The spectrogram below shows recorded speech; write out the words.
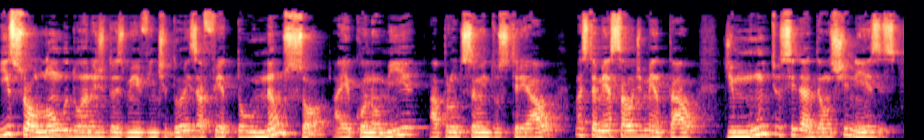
Isso ao longo do ano de 2022 afetou não só a economia, a produção industrial, mas também a saúde mental de muitos cidadãos chineses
